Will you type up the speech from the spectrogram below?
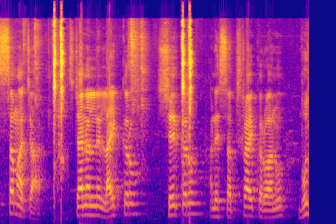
સમાચાર. ચેનલને લાઈક કરો શેર કરો અને સબસ્ક્રાઇબ કરવાનું ભૂલતા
